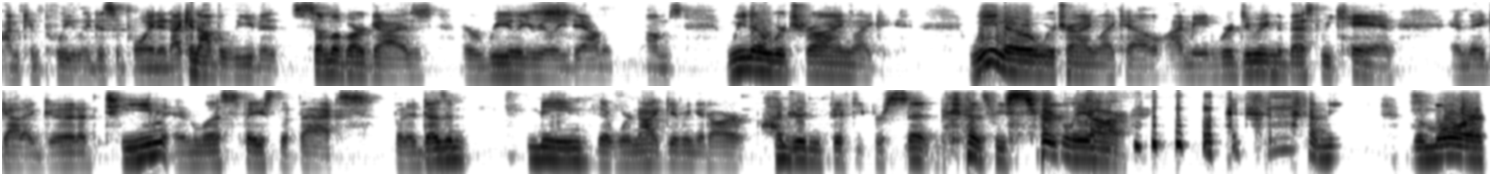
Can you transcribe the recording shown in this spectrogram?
I'm completely disappointed. I cannot believe it. Some of our guys are really, really down in the dumps. We know we're trying like, we know we're trying like hell. I mean, we're doing the best we can, and they got a good team. And let's face the facts. But it doesn't mean that we're not giving it our 150% because we certainly are. I mean, the more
